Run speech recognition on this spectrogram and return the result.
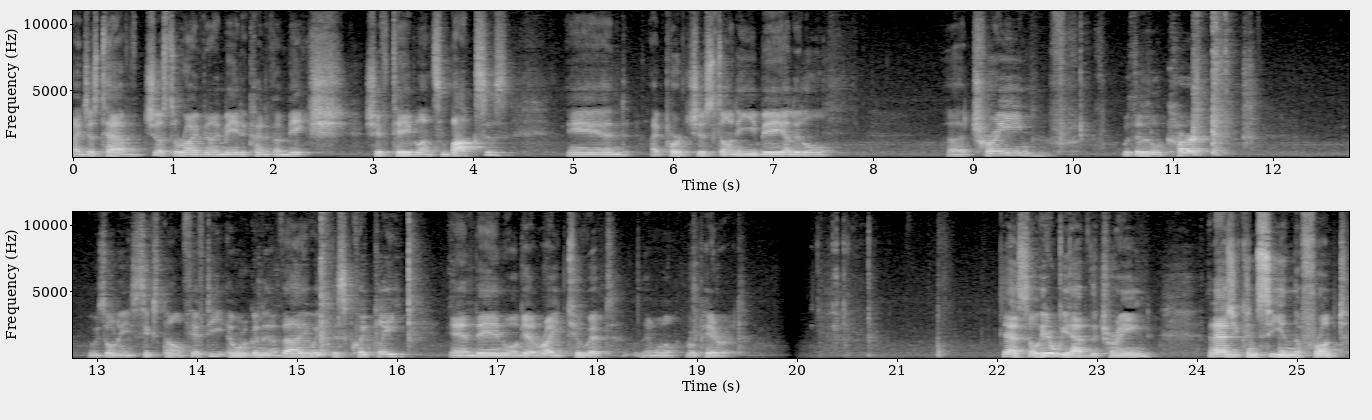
I just have just arrived and I made a kind of a makeshift table on some boxes. And I purchased on eBay a little uh, train with a little cart. It was only £6.50 and we're going to evaluate this quickly and then we'll get right to it and we'll repair it. Yeah, so here we have the train. And as you can see in the front,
